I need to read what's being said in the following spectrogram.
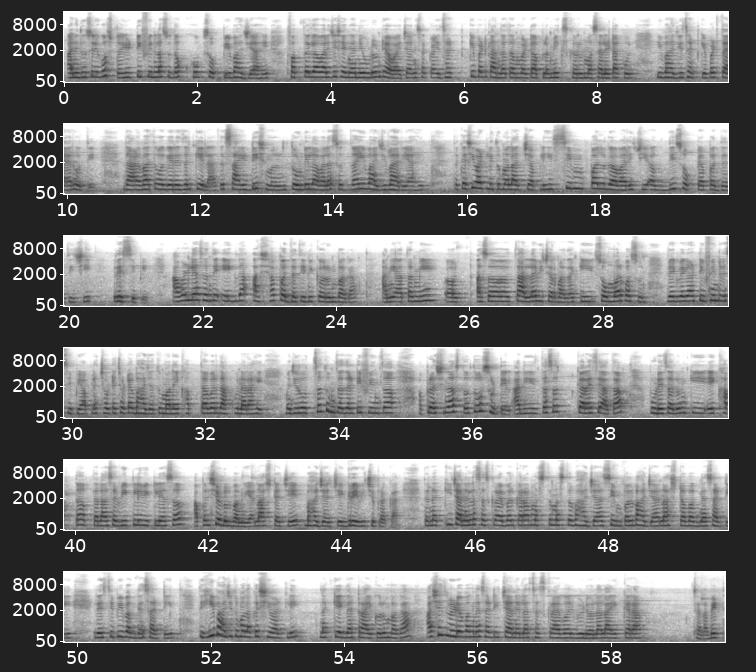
आणि दुसरी गोष्ट ही टिफिनला सुद्धा खूप सोपी भाजी आहे. फक्त गवारीची शेंगा निवडून ठेवायच्या आणि सकाळी झटकेपट कांदा टमाटर आपलं मिक्स करून मसाले टाकून ही भाजी झटकेपट तयार होते. डाळ भात वगैरे जर केला तर साईड डिश म्हणून तोंडी लावायला सुद्धा ही भाजी भारी आहे. तर कशी वाटली तुम्हाला आजची आपली ही सिंपल गवारीची अगदी सोप्या पद्धतीची? रेसिपी आवडली असेल तर एकदा अशा पद्धतीने करून बघा. आणि आता मी असं असं चालला विचार माझा की सोमवारपासून वेगवेगळ्या टिफिन रेसिपी आपल्या छोट्या छोट्या भाज्या तुम्हाला एक हप्ताभर दाखवणार आहे. म्हणजे रोजचा तुमचा जर टिफिनचा प्रश्न असतो तो सुटेल. आणि तसंच करायचं आता पुढे चालून की एक हप्ता हप्त्याला असं विकली विकली असं आपण शेड्यूल बनवूया. नाश्त्याचे भाज्याचे ग्रेव्हीचे प्रकार. तर नक्की चॅनलला सबस्क्रायबर करा. मस्त मस्त भाज्या सिंपल भाज्या नाश्ता बघण्यासाठी रेसिपी बघण्यासाठी. तर ही भाजी तुम्हाला कशी वाटली? नक्की एकदा ट्राय करून बघा. असेच व्हिडिओ बघण्यासाठी चॅनलला सबस्क्राईबर व्हिडिओला लाईक करा. चला भेट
